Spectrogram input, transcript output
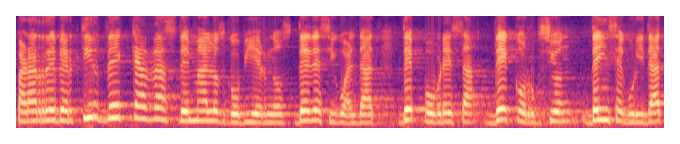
para revertir décadas de malos gobiernos, de desigualdad, de pobreza, de corrupción, de inseguridad,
